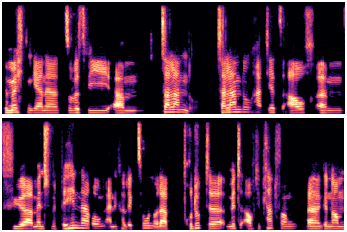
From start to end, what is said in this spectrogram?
wir möchten gerne sowas wie ähm, Zalando. Zalando hat jetzt auch ähm, für Menschen mit Behinderung eine Kollektion oder Produkte mit auf die Plattform äh, genommen,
